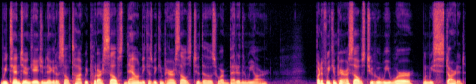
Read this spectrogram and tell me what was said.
we tend to engage in negative self talk. We put ourselves down because we compare ourselves to those who are better than we are. But if we compare ourselves to who we were when we started,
